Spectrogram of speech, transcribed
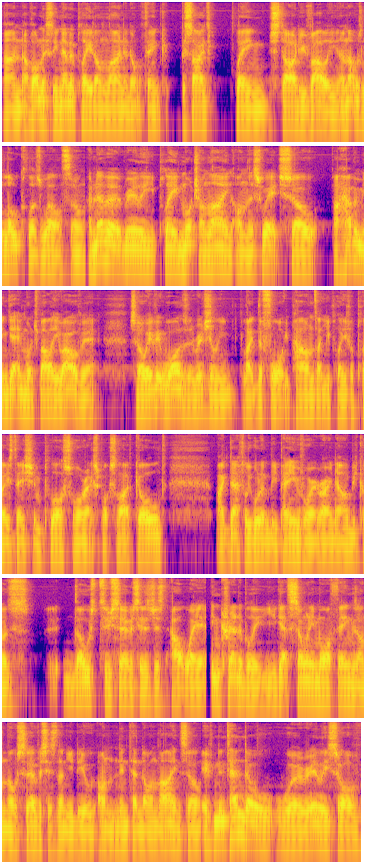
and I've honestly never played online. I don't think, besides playing Stardew Valley, and that was local as well. So I've never really played much online on the Switch, so I haven't been getting much value out of it. So if it was originally like the forty pounds that you play for PlayStation Plus or Xbox Live Gold, I definitely wouldn't be paying for it right now because those two services just outweigh it incredibly. You get so many more things on those services than you do on Nintendo Online. So if Nintendo were really sort of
